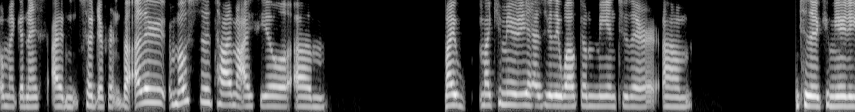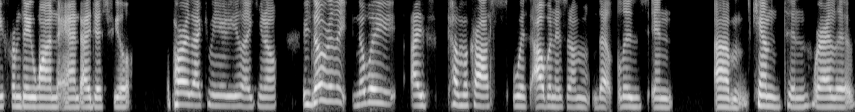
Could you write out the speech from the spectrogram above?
oh my goodness, I'm so different. But other most of the time I feel um my my community has really welcomed me into their um to their community from day one and I just feel a part of that community like you know there's no really nobody I've come across with albinism that lives in um Camden where I live.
